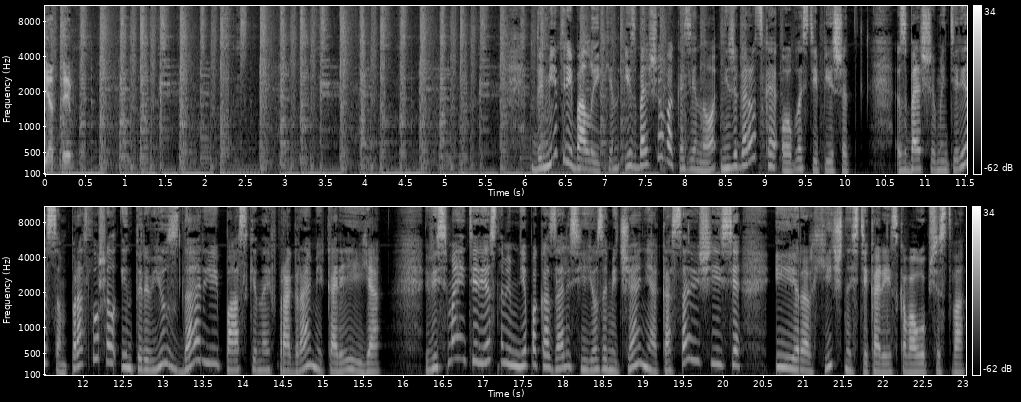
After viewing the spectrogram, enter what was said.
И ответы. Дмитрий Балыкин из Большого казино Нижегородской области пишет. С большим интересом прослушал интервью с Дарьей Паскиной в программе «Корея я». Весьма интересными мне показались ее замечания, касающиеся иерархичности корейского общества.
